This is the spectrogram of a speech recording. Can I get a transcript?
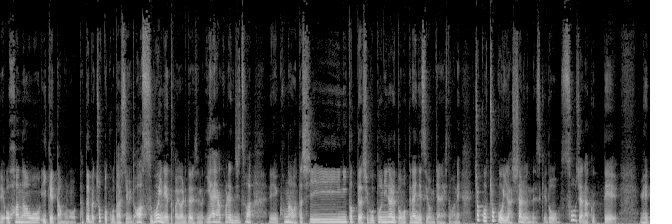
えお花を生けたものを、例えばちょっとこう出してみると、あ、すごいねとか言われたりするいやいや、これ実は、えー、こんなん私にとっては仕事になると思ってないんですよ、みたいな人がね、ちょこちょこいらっしゃるんですけど、そうじゃなくって、えっ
